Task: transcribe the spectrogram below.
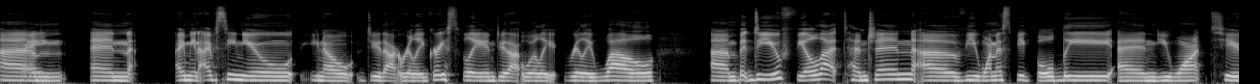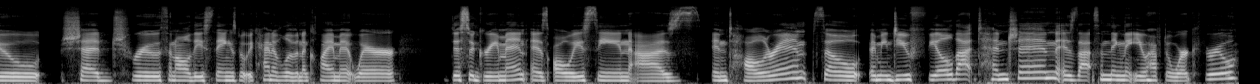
Um, right. And I mean, I've seen you, you know, do that really gracefully and do that really, really well. Um, but do you feel that tension of you want to speak boldly and you want to shed truth and all these things, but we kind of live in a climate where disagreement is always seen as intolerant. So, I mean, do you feel that tension? Is that something that you have to work through?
